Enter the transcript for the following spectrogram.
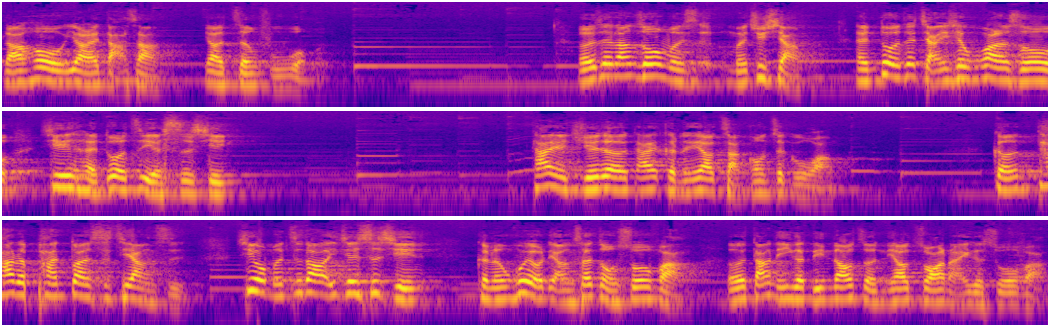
然后要来打仗，要征服我们。而在当中，我们我们去想，很多人在讲一些话的时候，其实很多人自己的私心，他也觉得他可能要掌控这个王，可能他的判断是这样子。其实我们知道一件事情可能会有两三种说法，而当你一个领导者，你要抓哪一个说法？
